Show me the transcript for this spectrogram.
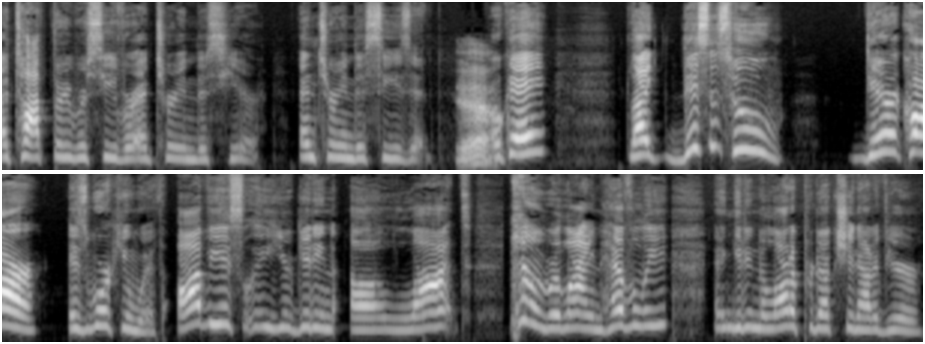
a top three receiver entering this year, entering this season. Yeah. Okay? Like, this is who Derek Carr is working with. Obviously, you're getting a lot, relying heavily and getting a lot of production out of your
